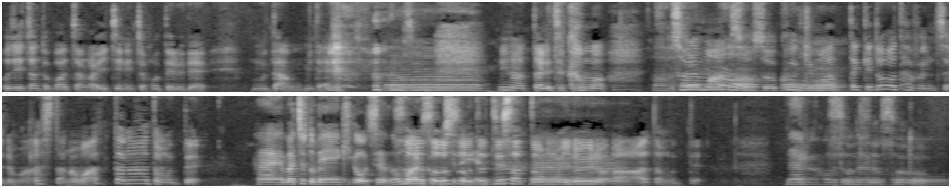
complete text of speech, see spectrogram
おじいちゃんとばあちゃんが一日ホテルでもうダウンみたいなあーになったりとかもあそれもそうそう空気もあっうんうんたけど多分それも明日のもあったなと思って。はいまあちょっと免疫が落ちたのもあそうるかもしれへんそうそう時差ともいろいろうん。ああと思ってなるほどなるほど。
